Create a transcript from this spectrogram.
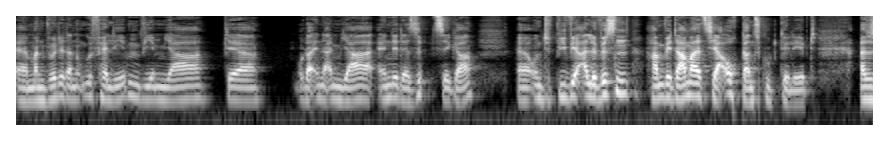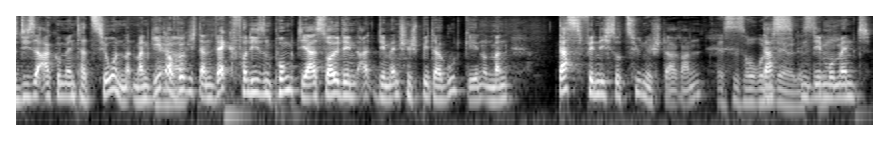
äh, man würde dann ungefähr leben wie im Jahr der oder in einem Jahr Ende der 70er. Äh, und wie wir alle wissen, haben wir damals ja auch ganz gut gelebt. Also diese Argumentation, man, man geht ja. auch wirklich dann weg von diesem Punkt, ja, es soll den, den Menschen später gut gehen und man, das finde ich so zynisch daran. Es ist auch dass in dem Moment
